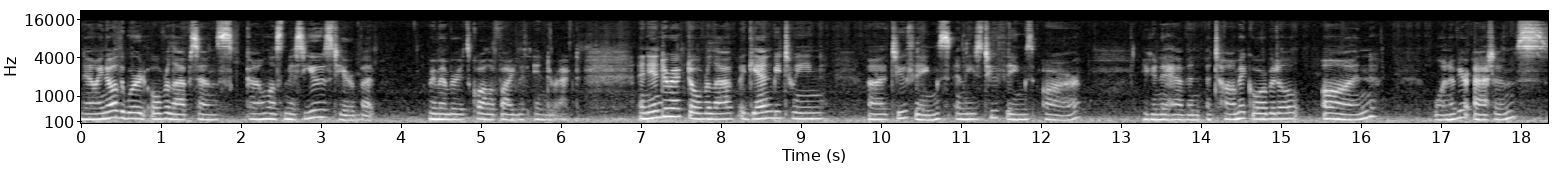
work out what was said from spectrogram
Now I know the word overlap sounds almost misused here, but remember it's qualified with indirect. An indirect overlap, again between uh, two things, and these two things are you're going to have an atomic orbital on one of your atoms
